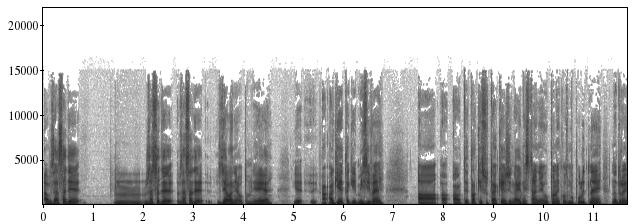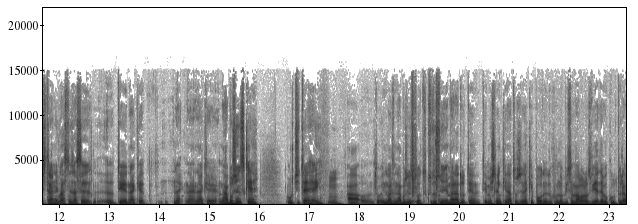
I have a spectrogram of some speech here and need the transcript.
a v zásade mm, v zásade, v zásade vzdelanie o tom nie je. je a ak je, tak je mizivé. A, a, a tie tlaky sú také, že na jednej strane je úplne kozmopolitné, na druhej strane vlastne zase e, tie nejaké, ne, ne, nejaké náboženské, určité, hej. Hm. A e, to invázne náboženstvo skutočne nemá rado tie, tie myšlienky na to, že nejaké pôvodné duchovno by sa malo rozvíjať, alebo kultúra,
